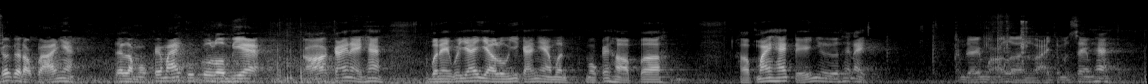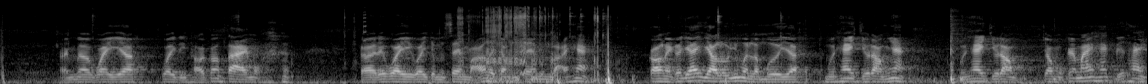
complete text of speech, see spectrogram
Rất là độc lạ nha. Đây là một cái máy của Colombia đó cái này ha. Bên em có giá giao lưu với cả nhà mình. Một cái hộp uh, hộp máy hát đĩa như thế này. Em để mở lên lại cho mình xem ha. Em uh, quay uh, quay điện thoại có tay một rồi để quay quay cho mình xem mở lại cho mình xem lại ha. Con này có giá giao lưu với mình là 10 12 triệu đồng nha. 12 triệu đồng cho một cái máy hát đĩa than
